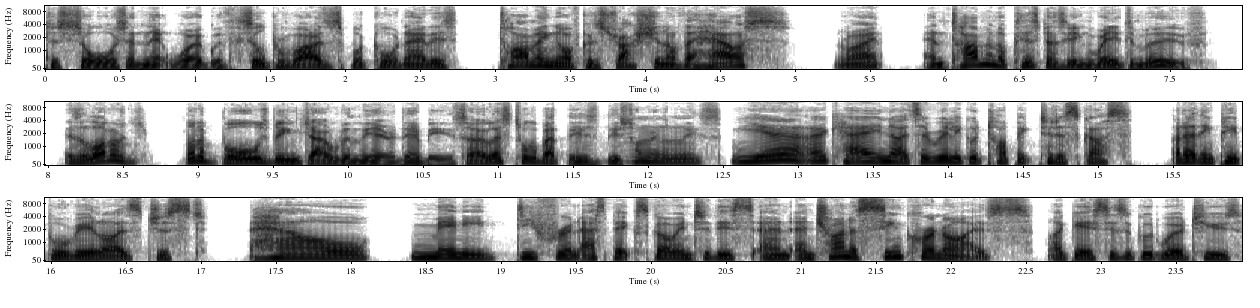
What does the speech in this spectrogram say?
to source and network with facility providers and support coordinators, timing of construction of the house, right? And timing of participants being ready to move. There's a lot of lot of balls being juggled in the air, Debbie. So let's talk about these these topics, Mm, please. Yeah, okay. No, it's a really good topic to discuss. I don't think people realize just how many different aspects go into this and, and trying to synchronize, I guess is a good word to use,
